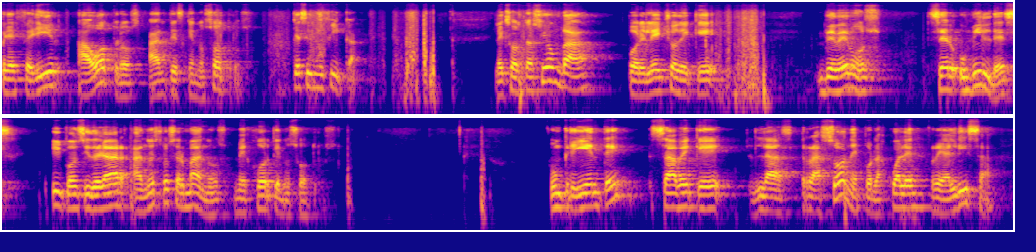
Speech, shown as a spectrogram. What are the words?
preferir a otros antes que nosotros. ¿Qué significa? La exhortación va por el hecho de que debemos ser humildes y considerar a nuestros hermanos mejor que nosotros. Un creyente sabe que las razones por las cuales realiza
